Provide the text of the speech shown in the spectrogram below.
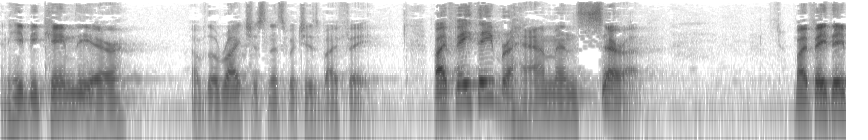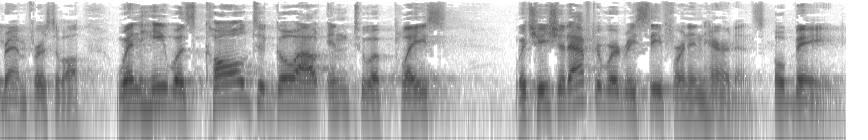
and he became the heir of the righteousness which is by faith. By faith, Abraham and Sarah. By faith, Abraham, first of all, when he was called to go out into a place which he should afterward receive for an inheritance, obeyed.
